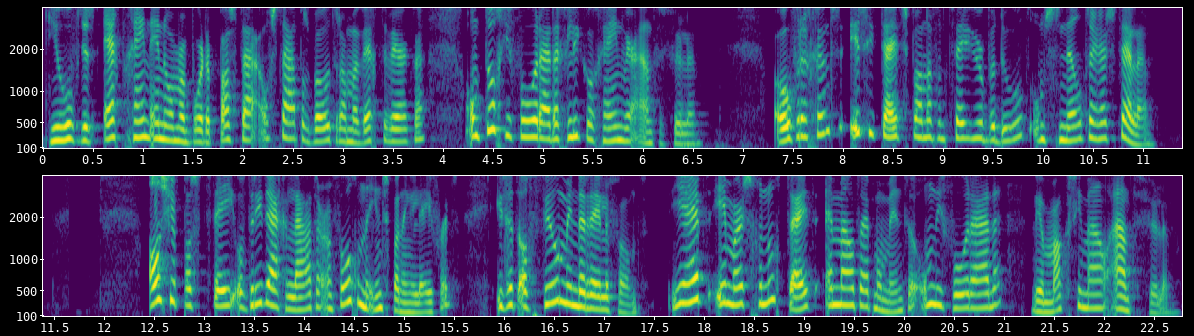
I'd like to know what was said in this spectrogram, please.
Je hoeft dus echt geen enorme borden pasta of stapels boterhammen weg te werken om toch je voorraden glycogeen weer aan te vullen. Overigens is die tijdspanne van 2 uur bedoeld om snel te herstellen. Als je pas twee of drie dagen later een volgende inspanning levert, is het al veel minder relevant. Je hebt immers genoeg tijd en maaltijdmomenten om die voorraden weer maximaal aan te vullen.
